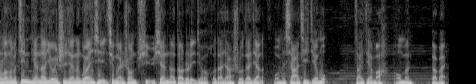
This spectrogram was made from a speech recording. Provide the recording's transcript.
好了，那么今天呢，由于时间的关系，情感双曲线呢到这里就要和大家说再见了。我们下期节目再见吧，朋友们，拜拜。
